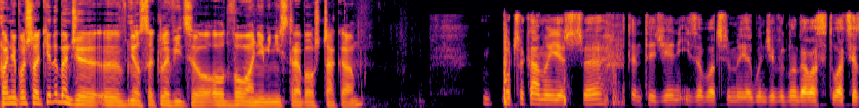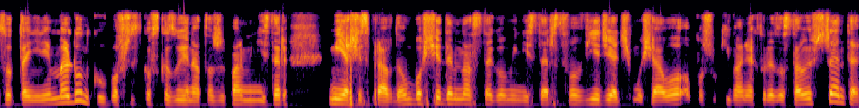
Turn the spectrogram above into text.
Panie pośle, kiedy będzie y, wniosek Lewicy o odwołanie ministra Błaszczaka? Poczekamy jeszcze ten tydzień i zobaczymy, jak będzie wyglądała sytuacja z odtajnieniem meldunków, bo wszystko wskazuje na to, że pan minister mija się z prawdą, bo 17 ministerstwo wiedzieć musiało o poszukiwaniach, które zostały wszczęte.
